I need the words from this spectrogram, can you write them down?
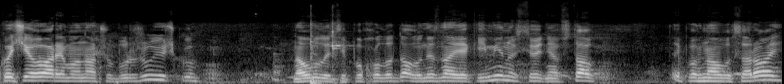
кочегаримо нашу буржуєчку. На вулиці похолодало. Не знаю, який мінус сьогодні. Встав та й погнав у сарай.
